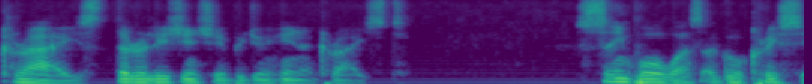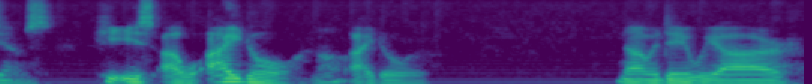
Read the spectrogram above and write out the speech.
Christ, the relationship between him and Christ. Saint Paul was a good Christian. He is our idol, no idol. Nowadays we are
